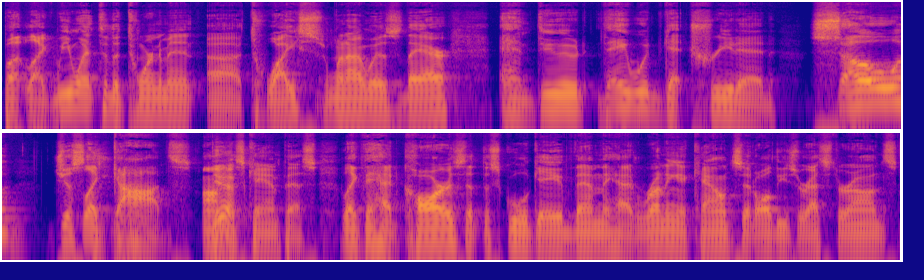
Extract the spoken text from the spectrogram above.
But like we went to the tournament uh, twice when I was there, and dude, they would get treated so just like gods on Yeah. this campus. Like they had cars that the school gave them. They had running accounts at all these restaurants.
